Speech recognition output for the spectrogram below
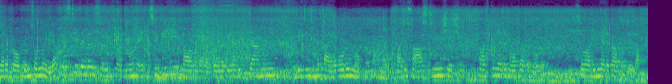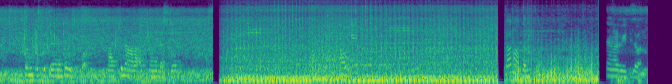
വേറെ പ്രോബ്ലംസ് ഒന്നുമില്ല. ടെസ്റ്റ് ചെയ്തതിന്റെ റിസൾട്ട് വന്നു. എച്ച് ബി നോർമലാണ് കുഴപ്പമില്ല പിന്നെ വിറ്റാമിൻ ഡി പിന്നെ തൈറോയിഡും നോക്കണം അപ്പോൾ അത് ഫാസ്റ്റിങ്ങിന് ശേഷം ഫാസ്റ്റിംഗ് ആയിട്ട് നോക്കാത്തതോട് സോ അതിന് എടുക്കാക്കത്തില്ല ഇപ്പം ട്രിപ്പ് ഇട്ട് കഴിഞ്ഞിട്ട് വീട്ടിൽ പോകാം ബാക്കി നാളെ ആണ് ടെസ്റ്റ് ചെയ്യണം ഞങ്ങൾ വീട്ടിൽ വന്നു.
